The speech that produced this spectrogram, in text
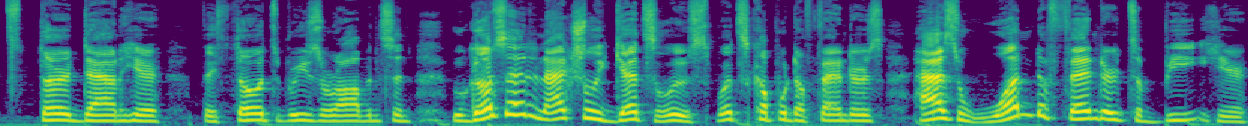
it's third down here. They throw it to Breeza Robinson, who goes ahead and actually gets loose. Splits a couple defenders, has one defender to beat here.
